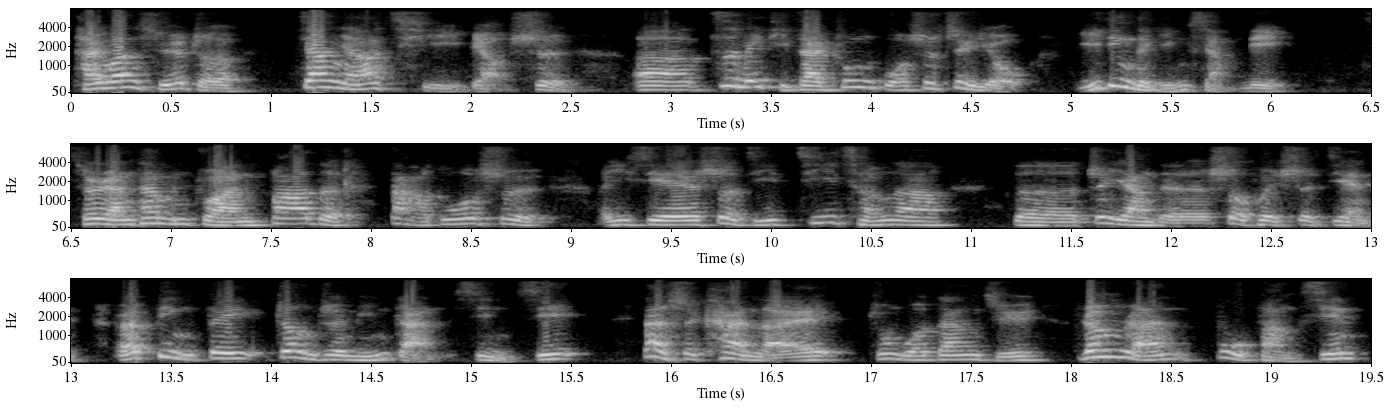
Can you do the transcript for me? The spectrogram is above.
台湾学者江雅启表示，呃，自媒体在中国是具有一定的影响力，虽然他们转发的大多是。一些涉及基层啊的这样的社会事件，而并非政治敏感信息。但是看来中国当局仍然不放心。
